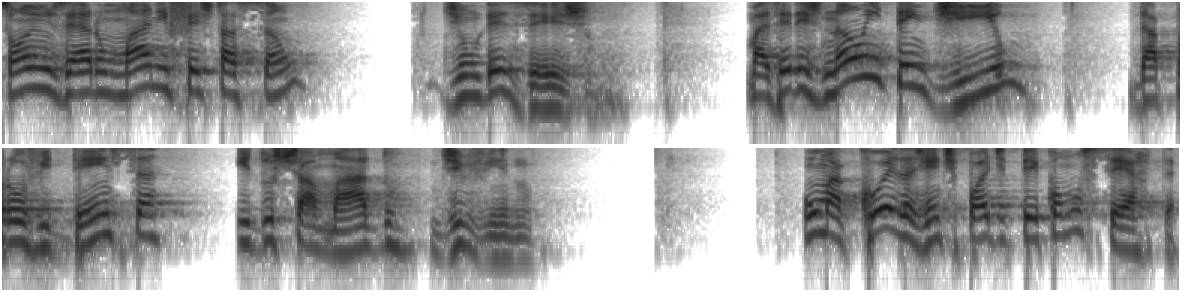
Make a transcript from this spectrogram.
sonhos eram manifestação de um desejo. Mas eles não entendiam da providência e do chamado divino. Uma coisa a gente pode ter como certa:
